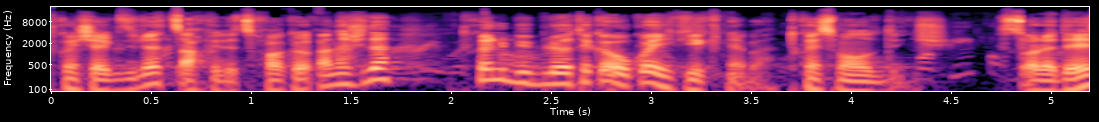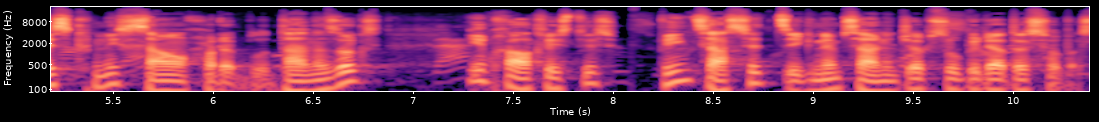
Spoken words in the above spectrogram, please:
თქვენ შეგიძლიათ წახვიდეთ სხვა ქვეყანაში და თქვენი ბიბლიოთეკა უკვე იქ იქნება, თქვენს მოლოდინში. სწორედ ეს ქმნის სამხარებლო დანაზოგს იმ ხალხისთვის, ვინც ასეთ ციგნებს ანიჭებს უპირატესობას.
